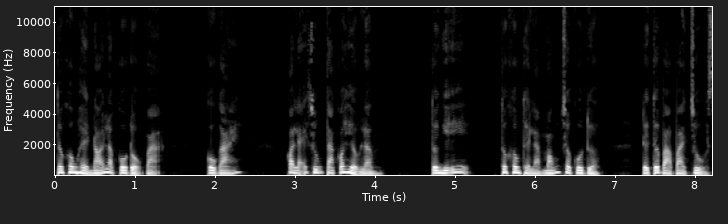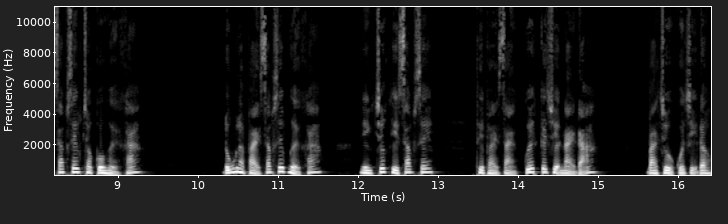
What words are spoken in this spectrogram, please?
Tôi không hề nói là cô đổ vạ. Cô gái, có lẽ chúng ta có hiểu lầm. Tôi nghĩ tôi không thể làm móng cho cô được. Để tôi bảo bà chủ sắp xếp cho cô người khác. Đúng là phải sắp xếp người khác. Nhưng trước khi sắp xếp thì phải giải quyết cái chuyện này đã. Bà chủ của chị đâu?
